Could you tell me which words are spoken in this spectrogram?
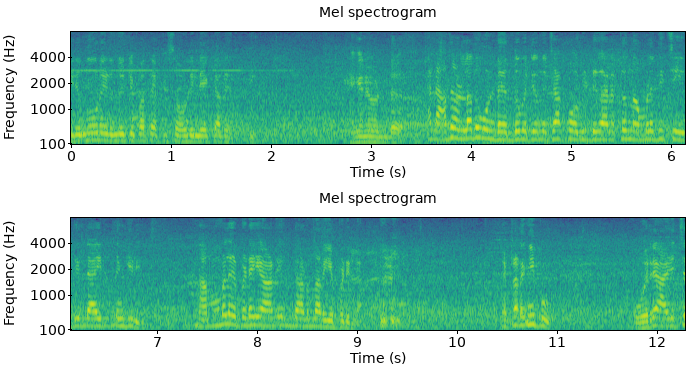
ഇരുന്നൂറ് ഇരുന്നൂറ്റി പത്ത് എപ്പിസോഡിലേക്ക് അത് എത്തി. എങ്ങനെയുണ്ട്? അല്ല അതുള്ളത് കൊണ്ട് എന്ത് പറ്റുമെന്ന് വെച്ചാൽ കോവിഡ് കാലത്ത് നമ്മളിത് ചെയ്തില്ലായിരുന്നെങ്കിൽ നമ്മൾ എവിടെയാണ് എന്താണെന്ന് അറിയപ്പെടില്ല. കെട്ടടങ്ങിപ്പോവും ഒരാഴ്ച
